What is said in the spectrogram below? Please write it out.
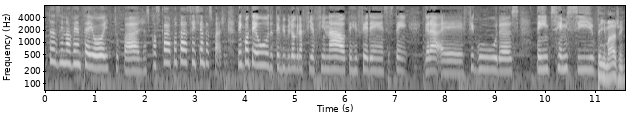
598 páginas, com as capas tá 600 páginas. Tem conteúdo, tem bibliografia final, tem referências, tem é, figuras, tem índice remissivo. Tem imagem?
